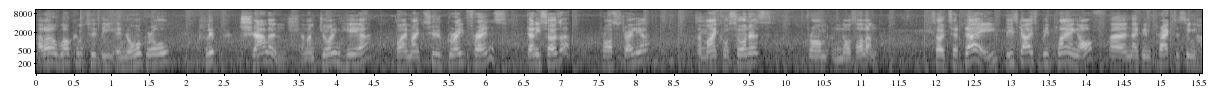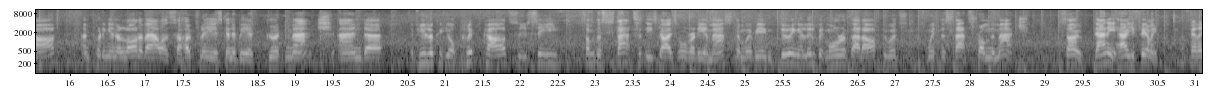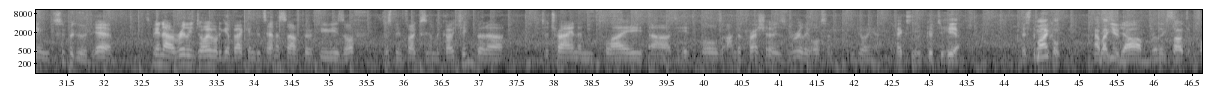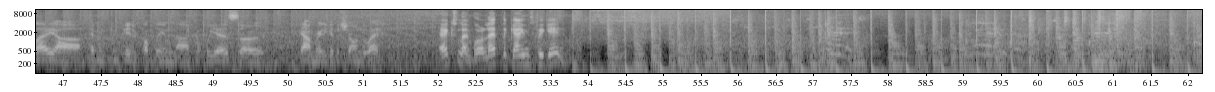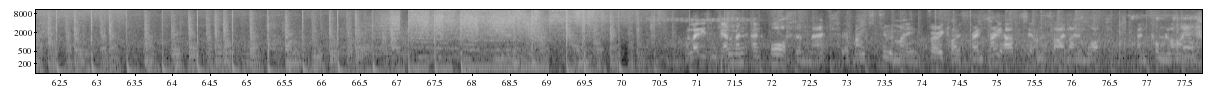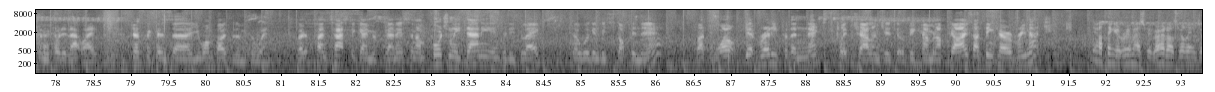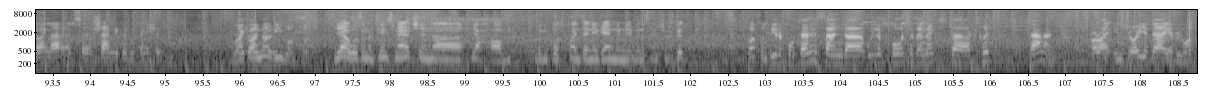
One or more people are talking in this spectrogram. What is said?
Hello, welcome to the inaugural QLIPP Challenge. And I'm joined here by my two great friends, Danny Sousa from Australia and Michael Saunders from New Zealand. So today, these guys will be playing off uh, and they've been practicing hard and putting in a lot of hours. So hopefully it's going to be a good match. And uh, if you look at your QLIPP cards, so you see some of the stats that these guys have already amassed and we'll be doing a little bit more of that afterwards with the stats from the match. So, Danny, how are you feeling? I'm feeling super good, yeah. It's been uh, really enjoyable to get back into tennis after a few years off. Just been focusing on the coaching, but uh, to train and play, uh, to hit balls under pressure is really awesome. Enjoying it. Excellent, good to hear. Mr. Michael, how about you? Yeah, I'm really excited to play. Uh, haven't competed properly in uh, a couple of years, so yeah, I'm ready to get the show underway. Excellent, well let the games begin. Ladies and gentlemen, an awesome match amongst two of my very close friends. Very hard to sit on the sideline and watch and call lines, let me put it that way, just because uh, you want both of them to win. But a fantastic game of tennis, and unfortunately Danny injured his leg, so we're going to be stopping there. But well, get ready for the next QLIPP challenges that will be coming up. Guys, I think a rematch. Yeah, I think a rematch would be great. I was really enjoying that. It's a shame we couldn't finish it. Michael, I know he wants one. Yeah, it was an intense match, and uh, yeah, I'm looking forward to playing Danny again when, when his hamstring's good. Well, some beautiful tennis, and uh, we look forward to the next uh, QLIPP challenge. All right, enjoy your day, everyone.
